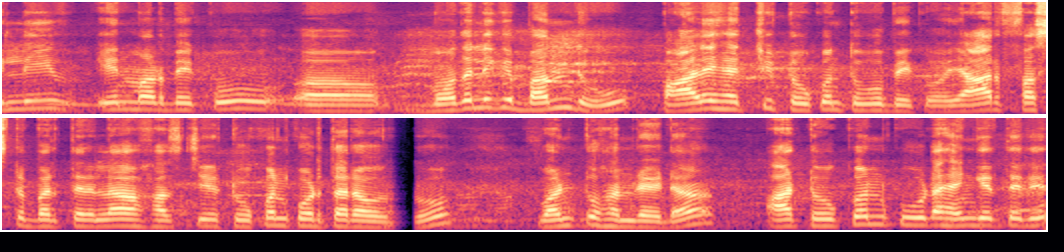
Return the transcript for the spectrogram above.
ಇಲ್ಲಿ ಏನು ಮಾಡಬೇಕು ಮೊದಲಿಗೆ ಬಂದು ಪಾಳೆ ಹಚ್ಚಿ ಟೋಕನ್ ತೊಗೋಬೇಕು. ಯಾರು ಫಸ್ಟ್ ಬರ್ತಾರಲ್ಲ, ಹಚ್ಚಿ ಟೋಕನ್ ಕೊಡ್ತಾರೆ ಅವರು ಒನ್ ಟು ಹಂಡ್ರೆಡ್ ಆ ಟೋಕನ್ ಕೂಡ ಹೆಂಗಿರ್ತದೆ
